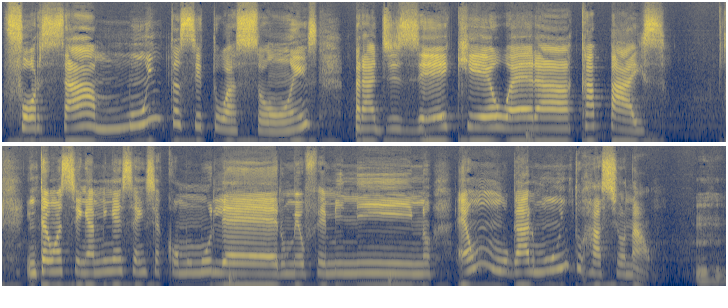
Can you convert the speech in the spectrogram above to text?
forçar muitas situações para dizer que eu era capaz. Então, assim, a minha essência como mulher, o meu feminino, é um lugar muito racional. Uhum.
